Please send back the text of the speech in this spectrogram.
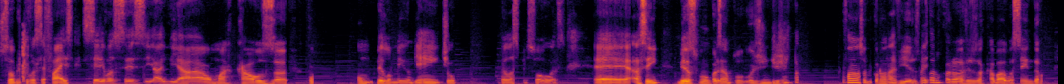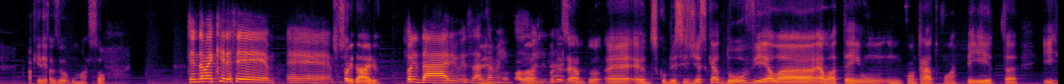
sobre o que você faz, seria você se aliar a uma causa com- com- pelo meio ambiente ou pelas pessoas. É, assim, mesmo, por exemplo, hoje em dia a gente tá falando sobre coronavírus, mas quando o coronavírus acabar, você ainda vai querer fazer alguma ação? Você ainda vai querer ser é, Solidário. solidário, exatamente. Tá solidário. Por exemplo, é, eu descobri esses dias que a Dove ela, ela tem um, um contrato com a PETA e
